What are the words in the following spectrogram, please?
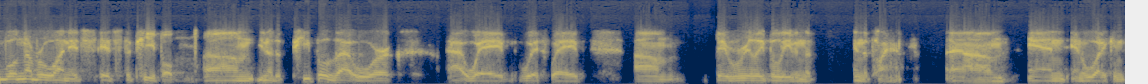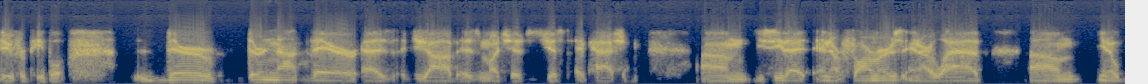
well, number one, it's it's the people. Um, you know, the people that work at WAAYB with WAAYB, um, they really believe in the in the plant um, and and what it can do for people. They're they're not there as a job as much as just a passion. Um, you see that in our farmers in our lab. Um, you know,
